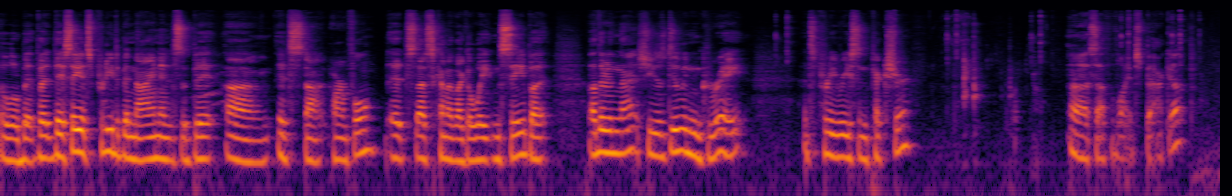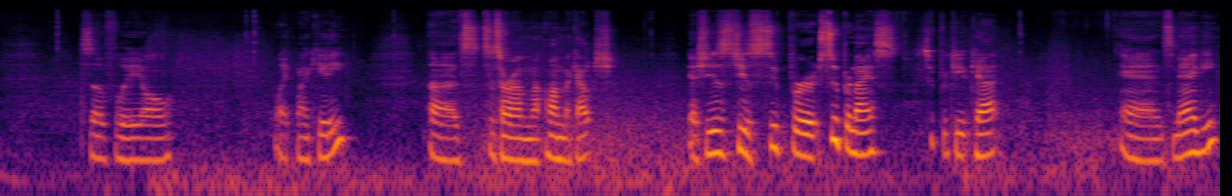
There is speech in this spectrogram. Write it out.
a little bit, but they say it's pretty benign and it's a bit, um, it's not harmful. It's that's kind of like a wait and see. But other than that, she's doing great. It's a pretty recent picture. Uh, Staff of Life's back up. So hopefully y'all like my kitty. Uh, since her on on my couch yeah, she's she's super super nice, super cute cat. And it's Maggie.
